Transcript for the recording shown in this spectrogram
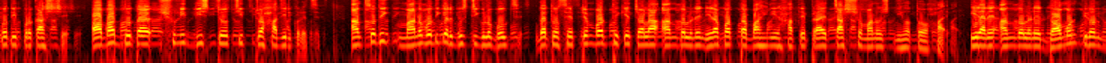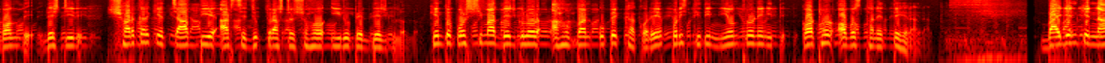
প্রতি প্রকাশ্যে অবাধ্যতার সুনির্দিষ্ট চিত্র হাজির করেছে। আন্তর্জাতিক মানবাধিকার গোষ্ঠীগুলো বলছে, গত সেপ্টেম্বর থেকে চলা আন্দোলনে নিরাপত্তা বাহিনীর হাতে প্রায় চারশো মানুষ নিহত হয়। ইরানে আন্দোলনের দমন পীড়ন বন্ধে দেশটির সরকারকে চাপ দিয়ে আসছে যুক্তরাষ্ট্র সহ ইউরোপের দেশগুলো। কিন্তু পশ্চিমা দেশগুলোর আহ্বান উপেক্ষা করে পরিস্থিতি নিয়ন্ত্রণে নিতে কঠোর অবস্থানে তেহরান। বাইডেনকে না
